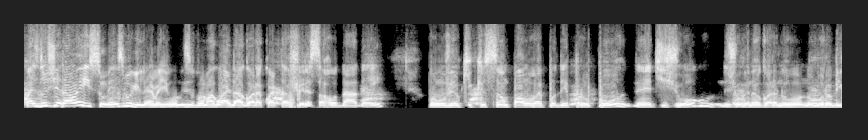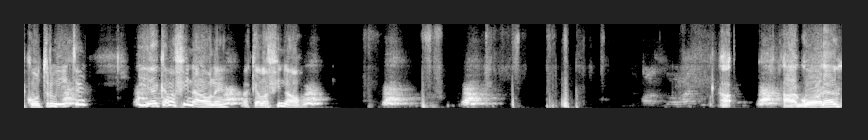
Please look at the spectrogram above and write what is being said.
Mas, no geral, é isso mesmo, Guilherme. Vamos, vamos aguardar agora quarta-feira essa rodada aí. Vamos ver o que, que o São Paulo vai poder propor né, de jogo, jogando agora no, no Morumbi contra o Inter. E é aquela final, né? Aquela final. Agora,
